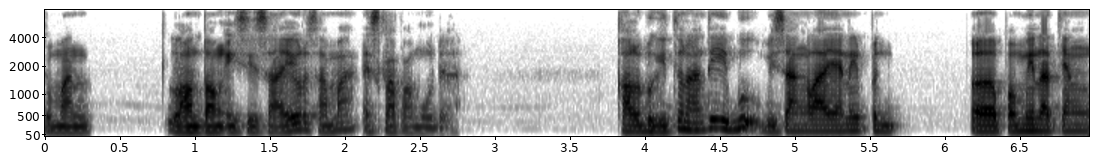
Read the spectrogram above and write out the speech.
Cuman lontong isi sayur sama es kelapa muda. Kalau begitu nanti ibu bisa ngelayani pen, uh, peminat yang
